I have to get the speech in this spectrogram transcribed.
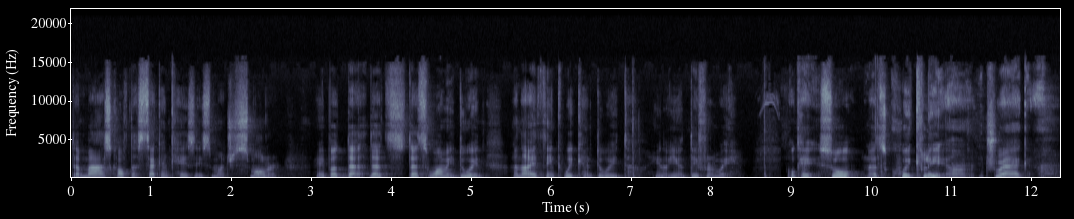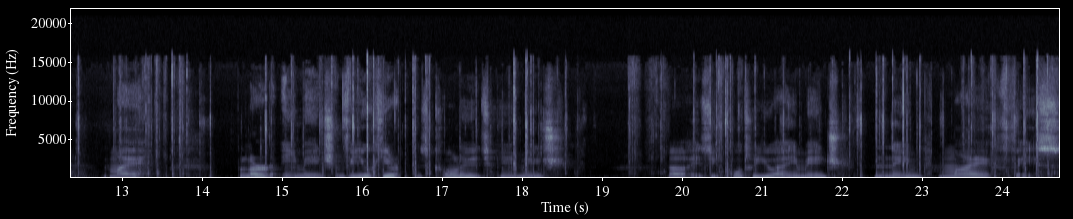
the mask of the second case is much smaller right? but that that's that's way to do it. And I think we can do it you know in a different way. Okay so let's quickly uh, drag my blurred image view here. Let's call it image uh, is equal to UI image named my face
